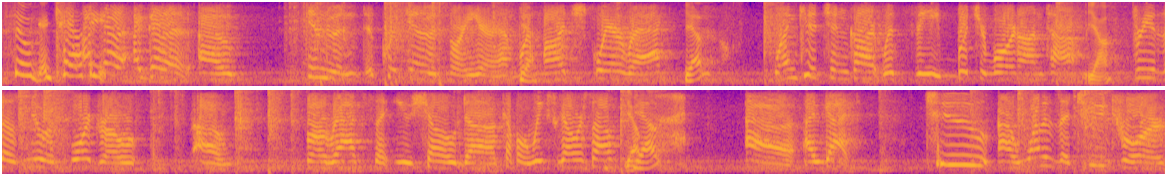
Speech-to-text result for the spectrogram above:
so, I Kathy. got, I got a, uh, invent, a quick inventory here. I have one Yeah. large square rack, Yep. one kitchen cart with the butcher board on top. Yeah. Three of those newer four drawer, uh, drawer racks that you showed uh, a couple of weeks ago or so. Yep. Yep. Uh, I've got two, uh, one of the two drawer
